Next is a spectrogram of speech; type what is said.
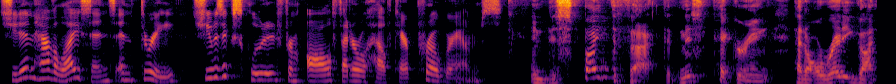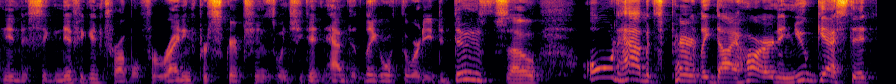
she didn't have a license, and three, she was excluded from all federal health care programs. And despite the fact that Miss Pickering had already gotten into significant trouble for writing prescriptions when she didn't have the legal authority to do so, old habits apparently die hard, and you guessed it,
